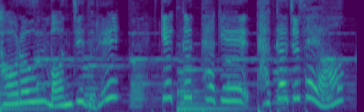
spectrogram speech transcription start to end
더러운 먼지들을 깨끗하게 닦아주세요.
